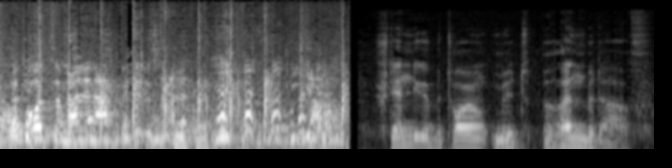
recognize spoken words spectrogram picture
Aber trotzdem alle Nacht. Ständige Betreuung mit Rennbedarf.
